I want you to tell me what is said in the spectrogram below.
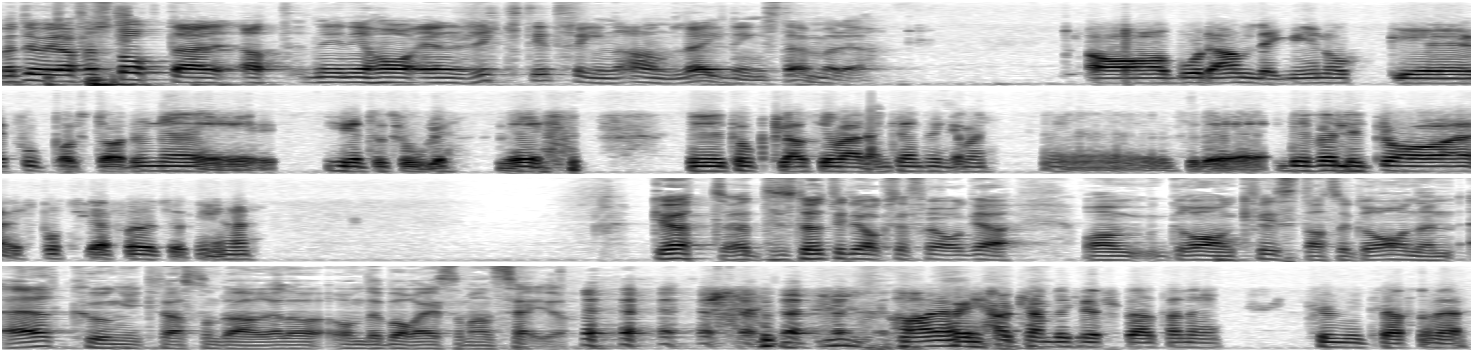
Men du, jag har förstått där att ni, ni har en riktigt fin anläggning, stämmer det? Ja, både anläggningen och eh, fotbollsstadion är helt otrolig. Det är, det är toppklass i världen kan jag tänka mig. Eh, så det, det är väldigt bra eh, sportsliga förutsättningar här. Gött. Eh, Till slut vill jag också fråga om Granqvist, alltså granen, är kung i Krasnodar eller om det bara är som han säger. Ja, jag, jag kan bekräfta att han är kung i Krasnodar.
